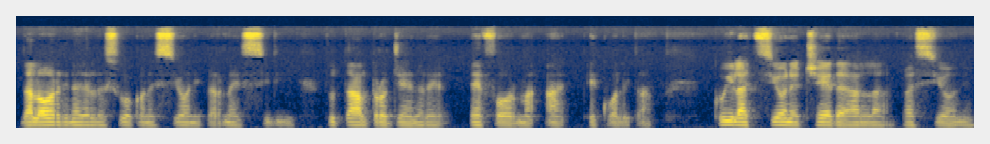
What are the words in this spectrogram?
dall'ordine delle sue connessioni pernessi di tutt'altro genere e forma e qualità. Qui l'azione cede alla passione,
